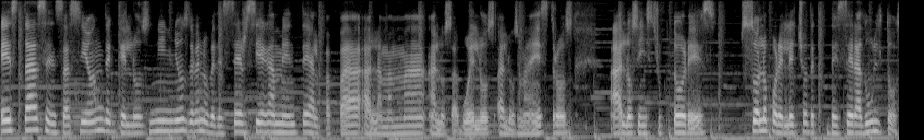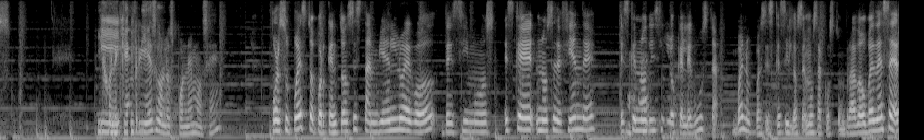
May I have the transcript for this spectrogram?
esta sensación de que los niños deben obedecer ciegamente al papá, a la mamá, a los abuelos, a los maestros, a los instructores, solo por el hecho de, ser adultos. Híjole, qué en riesgo los ponemos, ¿eh? Por supuesto, porque entonces también luego decimos, es que no se defiende, es que no dice lo que le gusta. Bueno, pues es que si los hemos acostumbrado a obedecer,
